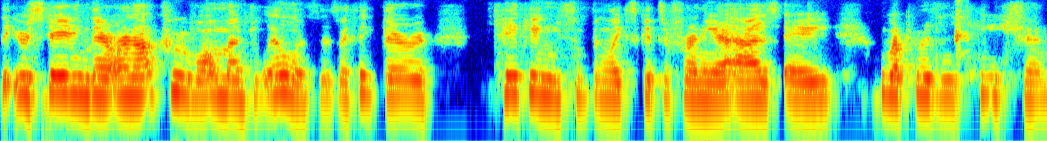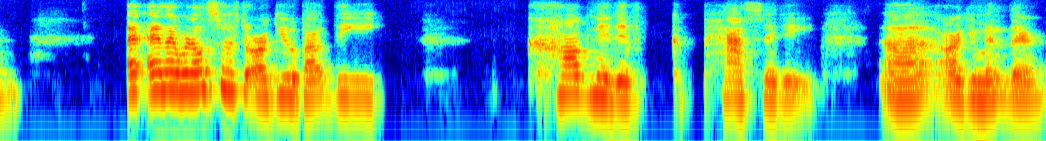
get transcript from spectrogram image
that you're stating there are not true of all mental illnesses. I think they're taking something like schizophrenia as a representation. And, and I would also have to argue about the cognitive capacity uh, argument there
